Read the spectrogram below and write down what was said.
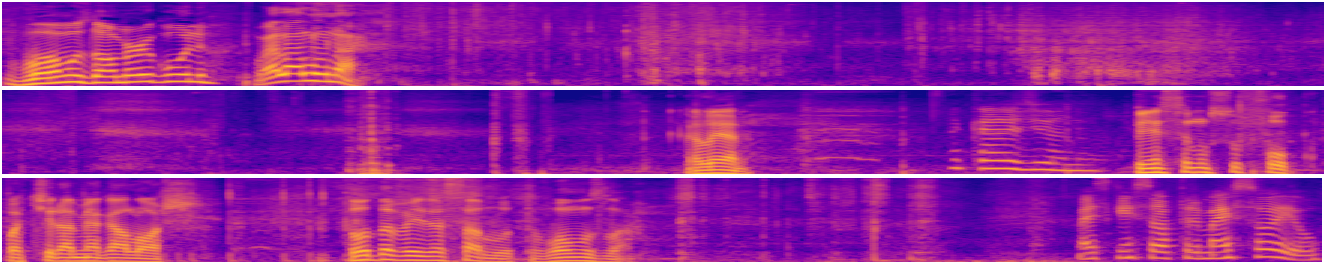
Vamos dar um mergulho. Vai lá, Luna. Galera, A cara de ano. pensa num sufoco pra tirar minha galocha. Toda vez essa luta. Vamos lá. Mas quem sofre mais sou eu.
